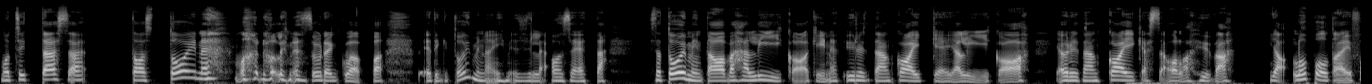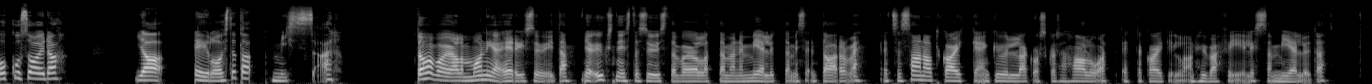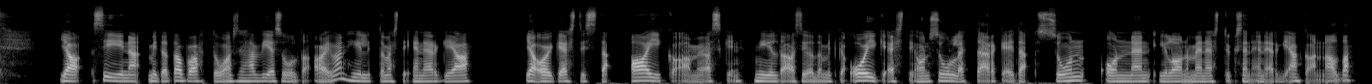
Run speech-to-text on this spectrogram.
Mutta sitten tässä taas toinen mahdollinen sudenkuoppa, etenkin toiminnan ihmisille, on se, että sitä toimintaa on vähän liikaakin, että yritetään kaikkea ja liikaa ja yritetään kaikessa olla hyvä. Ja lopulta ei fokusoida ja ei loisteta missään. Tuohon voi olla monia eri syitä, ja yksi niistä syistä voi olla tämmöinen miellyttämisen tarve. Että sä sanot kaikkeen kyllä, koska sä haluat, että kaikilla on hyvä fiilis, sä miellytät. Ja siinä, mitä tapahtuu, on sehän vie sulta aivan hillittömästi energiaa ja oikeasti sitä aikaa myöskin niiltä asioilta, mitkä oikeasti on sulle tärkeitä sun onnen, ilon, menestyksen, energian kannalta.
